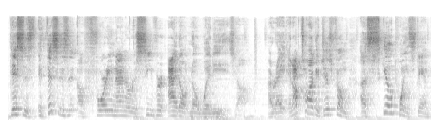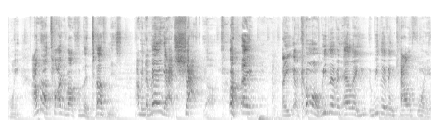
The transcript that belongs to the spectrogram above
This is if this isn't a 49er receiver, I don't know what is, y'all. All right, and I'm talking just from a skill point standpoint. I'm not talking about from the toughness. I mean, the man got shot, y'all. All right, like you got come on. We live in LA. You, we live in California.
